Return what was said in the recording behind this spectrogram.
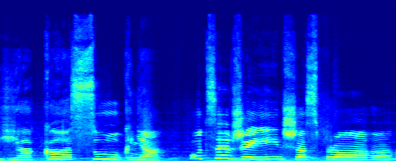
Яка сукня? Оце вже інша справа.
